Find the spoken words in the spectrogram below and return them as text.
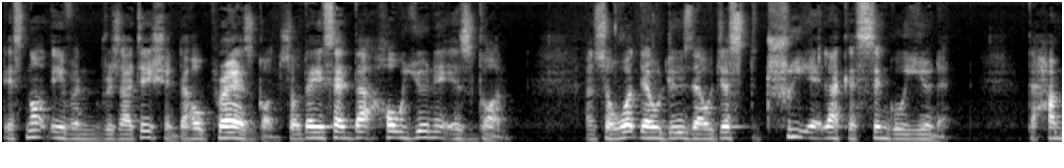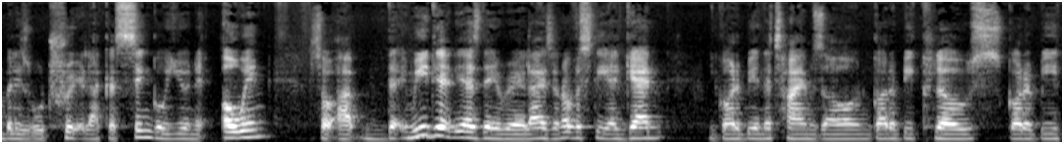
it's not even recitation, the whole prayer is gone. So they said that whole unit is gone. And so what they'll do is they'll just treat it like a single unit. The Hanbalis will treat it like a single unit owing. So uh, the, immediately as they realize, and obviously again, you got to be in the time zone, got to be close, got to be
